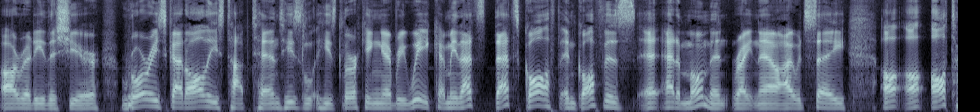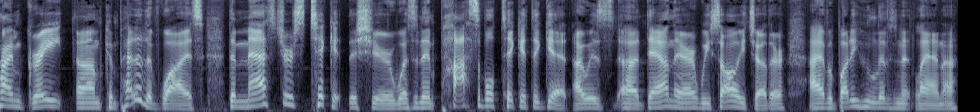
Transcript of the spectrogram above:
already this year. Rory's got all these top tens. He's he's lurking every week. I mean, that's that's golf, and golf is at, at a moment right now. I would say all, all, all time great um, competitive wise, the Masters ticket this year was an impossible ticket to get. I was uh, down there. We saw each other. I have a buddy who lives in Atlanta.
